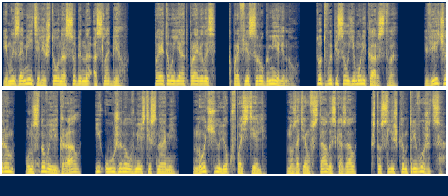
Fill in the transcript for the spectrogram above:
и мы заметили, что он особенно ослабел. Поэтому я отправилась к профессору Гмелину. Тот выписал ему лекарство. Вечером он снова играл и ужинал вместе с нами, ночью лег в постель, но затем встал и сказал, что слишком тревожится,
